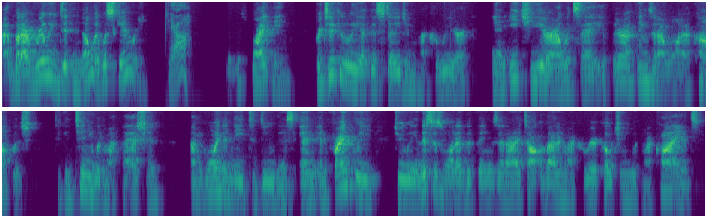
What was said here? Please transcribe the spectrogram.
I, but I really didn't know it was scary. Yeah, it was frightening, particularly at this stage in my career. And each year, I would say, if there are things that I want to accomplish to continue with my passion, I'm going to need to do this. And and frankly, Julie, and this is one of the things that I talk about in my career coaching with my clients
